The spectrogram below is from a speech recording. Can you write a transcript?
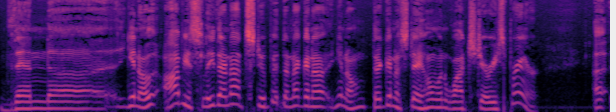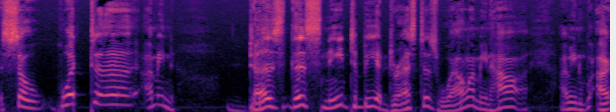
then uh, you know obviously they're not stupid. They're not gonna you know they're gonna stay home and watch Jerry Springer. Uh, so what? Uh, I mean, does this need to be addressed as well? I mean, how? I mean, uh,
